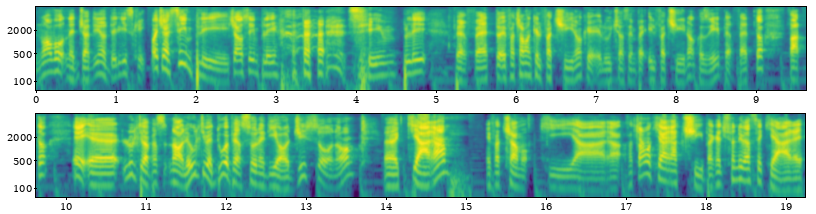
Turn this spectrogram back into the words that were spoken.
nuovo nel giardino degli iscritti. Poi c'è Simply, ciao Simply. Simply, perfetto. E facciamo anche il faccino, che lui c'ha sempre il faccino, così, perfetto, fatto. E eh, l'ultima persona, no, le ultime due persone di oggi sono eh, Chiara, e facciamo Chiara. Facciamo Chiara C perché ci sono diverse Chiare.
